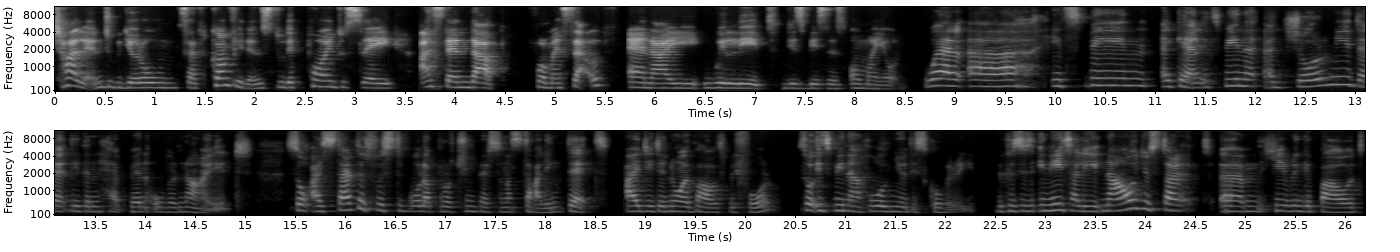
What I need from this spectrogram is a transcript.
challenge with your own self-confidence to the point to say i stand up for myself and i will lead this business on my own well, uh, it's been, again, it's been a journey that didn't happen overnight. So I started, first of all, approaching personal styling that I didn't know about before. So it's been a whole new discovery because in Italy, now you start um, hearing about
